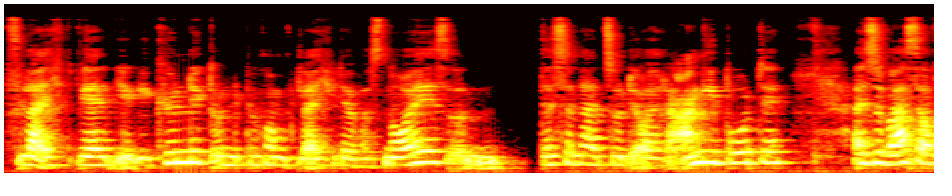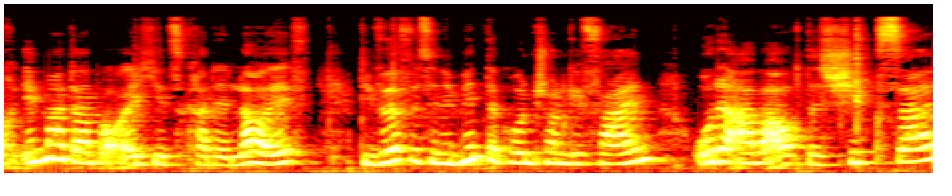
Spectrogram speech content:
Vielleicht werdet ihr gekündigt und ihr bekommt gleich wieder was Neues und das sind halt so die, eure Angebote. Also was auch immer da bei euch jetzt gerade läuft, die Würfel sind im Hintergrund schon gefallen oder aber auch das Schicksal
